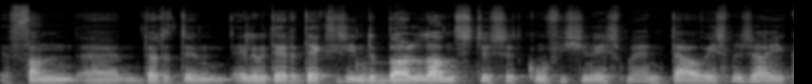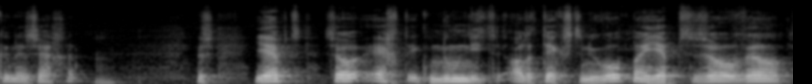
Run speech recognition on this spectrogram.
van, uh, dat het een elementaire tekst is in de balans tussen het Confucianisme en Taoïsme, zou je kunnen zeggen. Dus je hebt zo echt, ik noem niet alle teksten nu op, maar je hebt zo wel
